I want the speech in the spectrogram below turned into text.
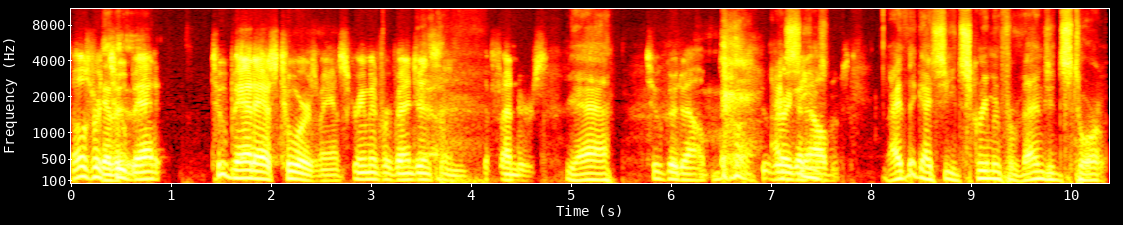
those were yeah, two the, bad, two badass tours, man. Screaming for Vengeance yeah. and Defenders. Yeah, two good albums. Two very good seen, albums. I think I've seen Screaming for Vengeance tour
